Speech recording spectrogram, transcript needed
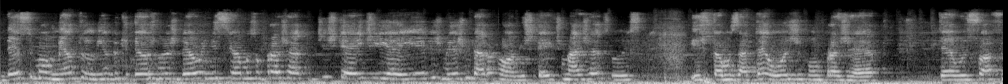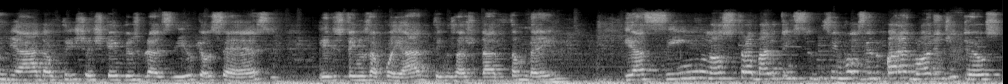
desse momento lindo que Deus nos deu, iniciamos o um projeto de skate e aí eles mesmos deram o nome, Skate Mais Jesus. E estamos até hoje com o projeto. Temos só afiliada ao Christian Skaters Brasil, que é o CS. Eles têm nos apoiado, têm nos ajudado também. E assim o nosso trabalho tem sido desenvolvido para a glória de Deus.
